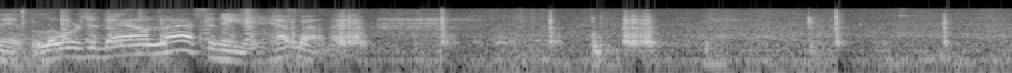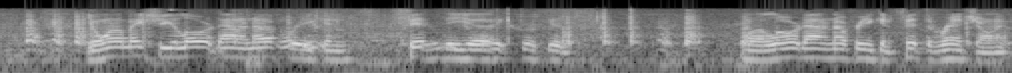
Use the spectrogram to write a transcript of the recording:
And it lowers it down nice and easy. How about that? You want to make sure you lower it down enough where you can fit the uh. I'm to lower it down enough where you can fit the wrench on it.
